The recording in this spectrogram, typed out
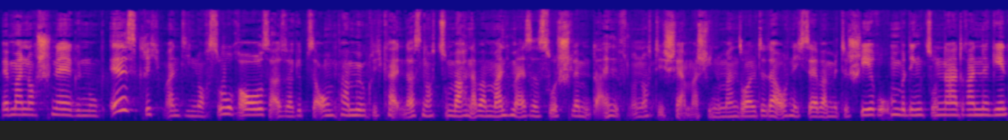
wenn man noch schnell genug ist, kriegt man die noch so raus. Also da gibt es auch ein paar Möglichkeiten, das noch zu machen. Aber manchmal ist es so schlimm, da hilft nur noch die Schermaschine. Man sollte da auch nicht selber mit der Schere unbedingt so nah dran gehen,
